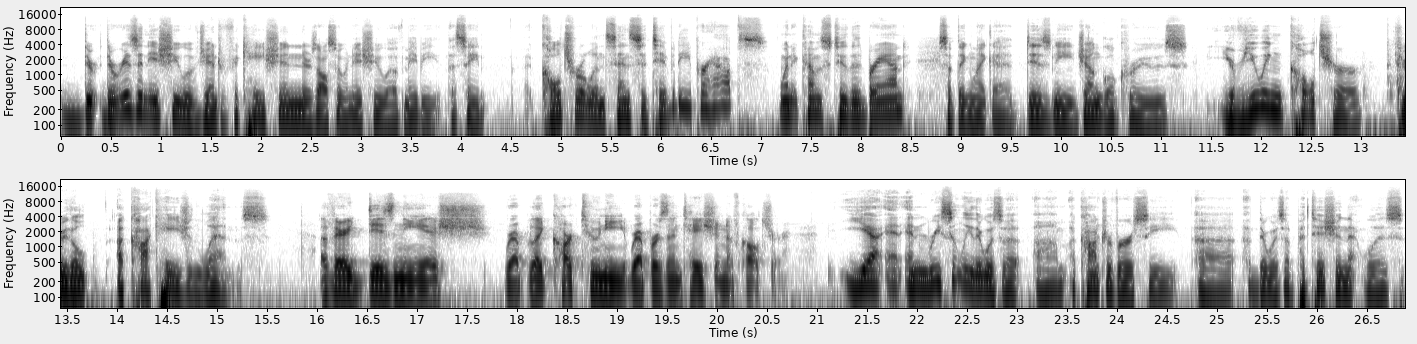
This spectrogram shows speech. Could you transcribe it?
There there is an issue of gentrification. There's also an issue of maybe let's say cultural insensitivity, perhaps, when it comes to the brand. Something like a Disney Jungle Cruise. You're viewing culture through the a Caucasian lens. a very Disney-ish, rep- like cartoony representation of culture. Yeah, and, and recently there was a um, a controversy. Uh, there was a petition that was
